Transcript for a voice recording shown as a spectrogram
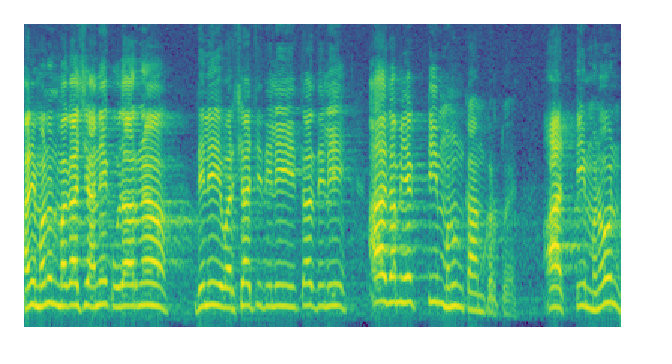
आणि म्हणून मगाशी अनेक उदाहरणं दिली वर्षाची दिली इतर दिली. आज आम्ही एक टीम म्हणून काम करतोय. आज टीम म्हणून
